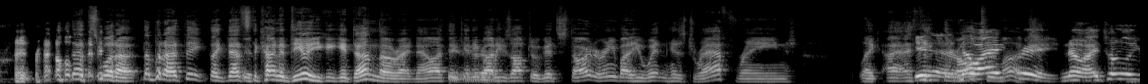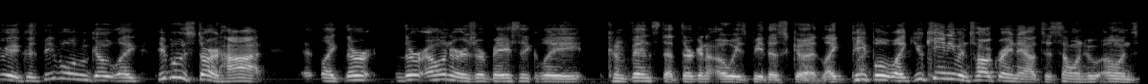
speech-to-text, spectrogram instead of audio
Bryan Reynolds. That's what I. But I think like that's the kind of deal you could get done though right now. I think Yeah. anybody who's off to a good start or anybody who went in his draft range, like I, I think Yeah, they're no, all too I much. agree. No, I totally agree because people who go like people who start hot, like their their owners are basically convinced that they're going to always be this good. Like people like you can't even talk right now to someone who owns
